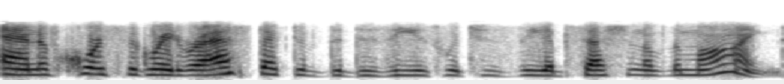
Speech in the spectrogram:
and of course the greater aspect of the disease which is the obsession of the mind.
